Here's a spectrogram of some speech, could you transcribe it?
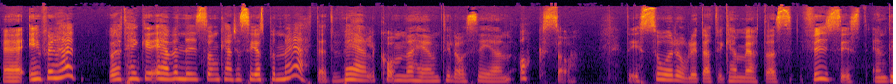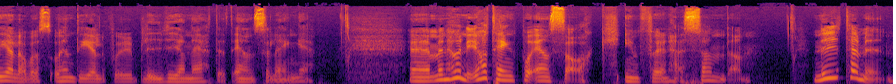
Eh, inför den här, och jag tänker även ni som kanske ses på nätet, välkomna hem till oss igen också. Det är så roligt att vi kan mötas fysiskt, en del av oss, och en del får det bli via nätet än så länge. Eh, men hörni, jag har tänkt på en sak inför den här söndagen. Ny termin,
